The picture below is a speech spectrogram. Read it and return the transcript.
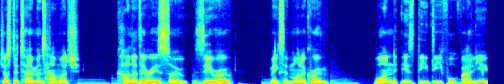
just determines how much color there is, so 0 makes it monochrome, 1 is the default value.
